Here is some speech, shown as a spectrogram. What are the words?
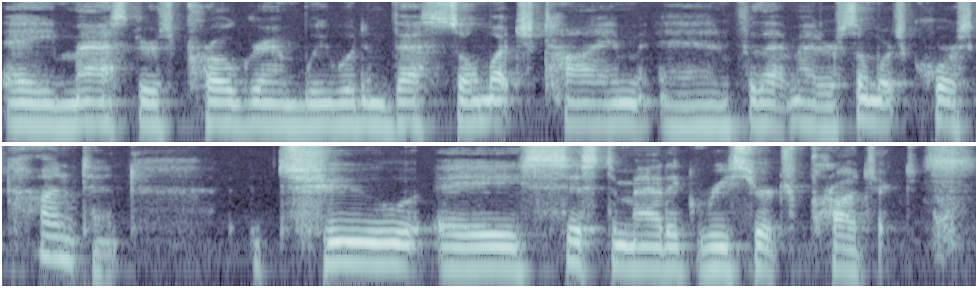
a master's program we would invest so much time and, for that matter, so much course content to a systematic research project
